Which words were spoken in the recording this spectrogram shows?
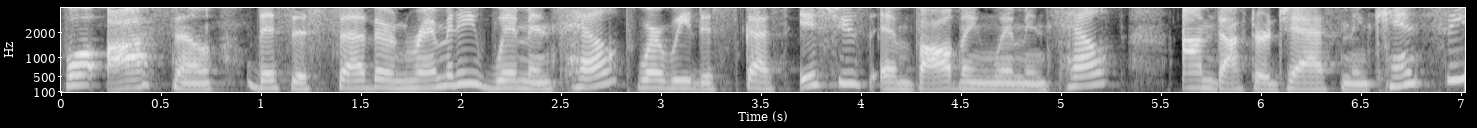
Well, awesome. This is Southern Remedy Women's Health, where we discuss issues involving women's health. I'm Dr. Jasmine Kency,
